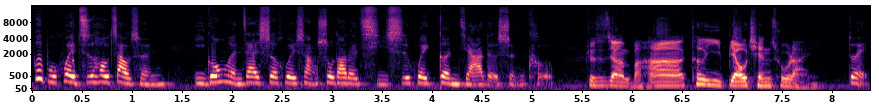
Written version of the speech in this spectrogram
会不会之后造成义工们在社会上受到的歧视会更加的深刻？就是这样，把它特意标签出来，对，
